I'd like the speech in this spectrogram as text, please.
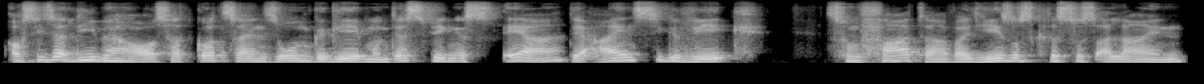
aus dieser Liebe heraus hat Gott seinen Sohn gegeben und deswegen ist er der einzige Weg zum Vater, weil Jesus Christus allein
